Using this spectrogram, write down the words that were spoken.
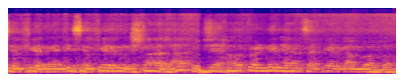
സെൽഫി എടുക്കാം. എനിക്ക് സെൽഫി എടുക്കുന്ന ഇഷ്ടമല്ല. പക്ഷേ അവർക്ക് വേണ്ടി ഞാൻ സെൽഫി എടുക്കാൻ പോകുമ്പോൾ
